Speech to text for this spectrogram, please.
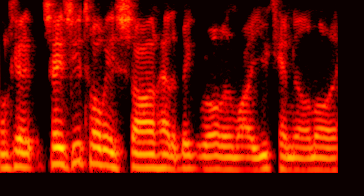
Okay, Chase, you told me Sean had a big role in why you came to Illinois.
